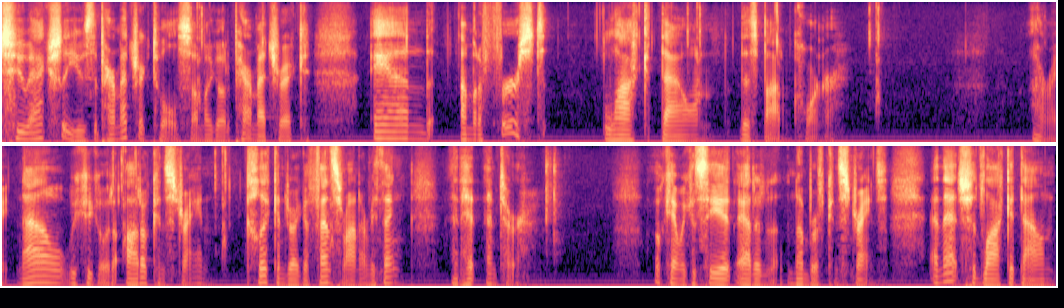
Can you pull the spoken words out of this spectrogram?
to actually use the parametric tool. So I'm going to go to parametric, and I'm going to first lock down this bottom corner. Alright, now we could go to auto constrain, click and drag a fence around everything, and hit enter. Okay, we can see it added a number of constraints. And that should lock it down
